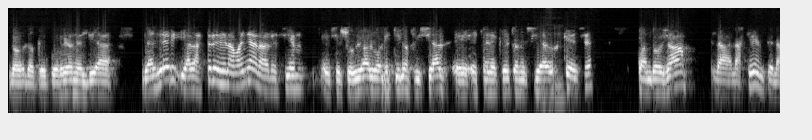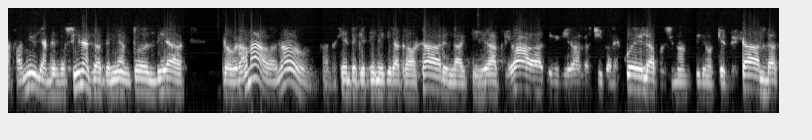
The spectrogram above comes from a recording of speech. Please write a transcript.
lo, que ocurrió en el día de ayer. Y a las 3 de la mañana recién eh, se subió al boletín oficial eh, este decreto de necesidad de urgencia, cuando ya la, la gente, las familias mendocinas ya tenían todo el día programado, ¿no? La gente que tiene que ir a trabajar en la actividad privada, tiene que llevar a los chicos a la escuela, porque si no, tenemos que dejarlas.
